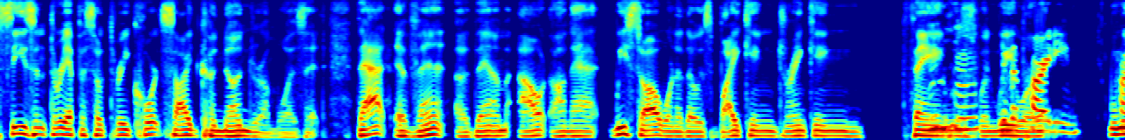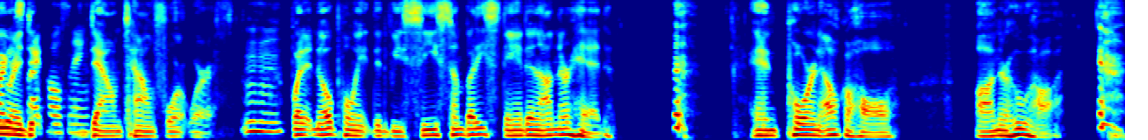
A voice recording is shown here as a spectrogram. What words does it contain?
season three, episode three, Courtside Conundrum, was it? That event of them out on that, we saw one of those biking, drinking things Mhm. when we the were party, when we were in d- downtown Fort Worth. hmm But at no point did we see somebody standing on their head and pouring alcohol on their hoo ha.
